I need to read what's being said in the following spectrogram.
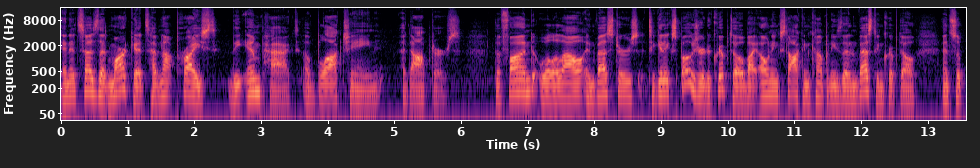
and it says that markets have not priced the impact of blockchain adopters. The fund will allow investors to get exposure to crypto by owning stock in companies that invest in crypto and support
